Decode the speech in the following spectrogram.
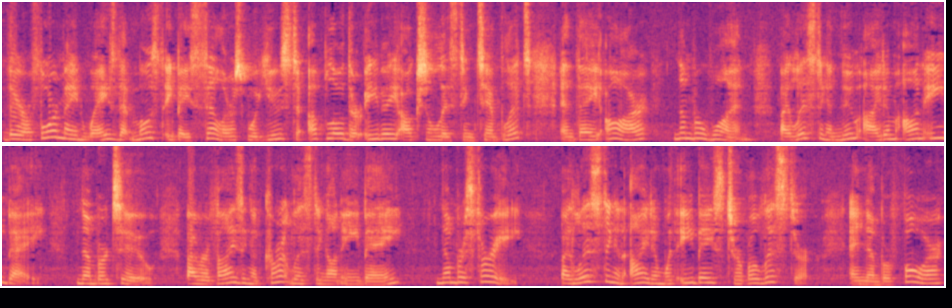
There are four main ways that most eBay sellers will use to upload their eBay auction listing template, and they are number one, by listing a new item on eBay, number two, by revising a current listing on eBay, number three, by listing an item with eBay's Turbo Lister, and number four,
